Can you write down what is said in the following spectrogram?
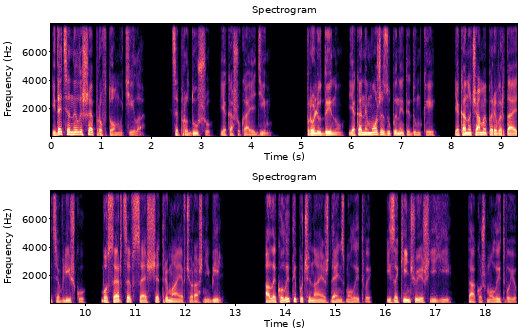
Йдеться не лише про втому тіла, це про душу, яка шукає дім, про людину, яка не може зупинити думки, яка ночами перевертається в ліжку, бо серце все ще тримає вчорашній біль. Але коли ти починаєш день з молитви і закінчуєш її також молитвою,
